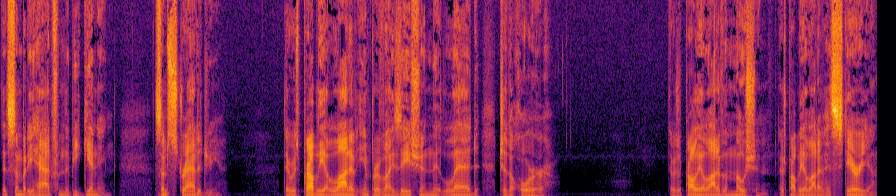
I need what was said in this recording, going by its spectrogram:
that somebody had from the beginning, some strategy. There was probably a lot of improvisation that led to the horror. There was probably a lot of emotion. There's probably a lot of hysteria.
